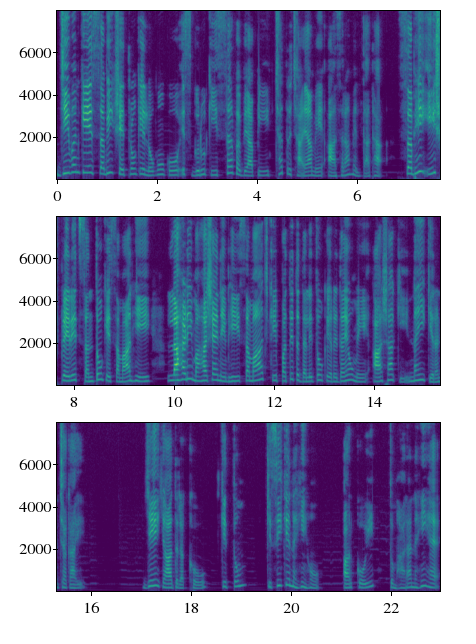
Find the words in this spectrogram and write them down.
जीवन के सभी क्षेत्रों के लोगों को इस गुरु की सर्वव्यापी छत्र छाया में आसरा मिलता था। सभी ईश प्रेरित संतों के समान ही लाहड़ी महाशय ने भी समाज के पतित दलितों के हृदयों में आशा की नई किरण जगाई। ये याद रखो कि तुम किसी के नहीं हो और कोई तुम्हारा नहीं है।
